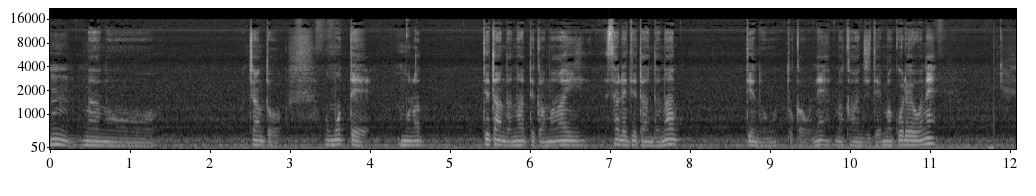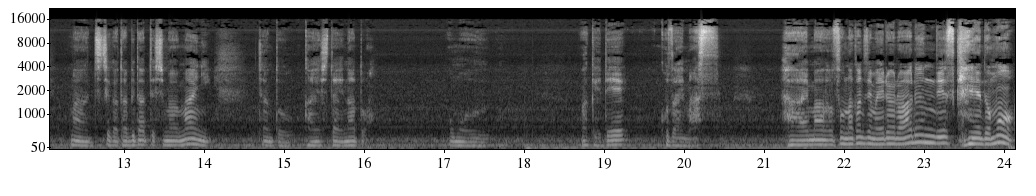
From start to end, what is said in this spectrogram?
うんまああのちゃんと思ってもらってたんだなっていうか、まあ、愛されてたんだなっていうのとかをね、まあ、感じて、まあ、これをね、まあ、父が旅立ってしまう前にちゃんと返したいなと思うわけでございます。はいまあそんな感じでいろいろあるんですけれども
